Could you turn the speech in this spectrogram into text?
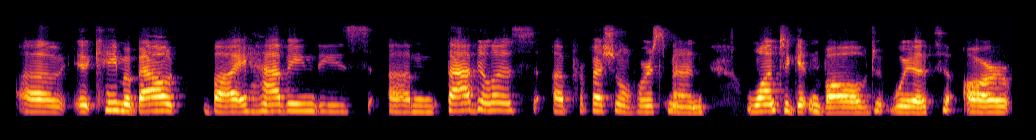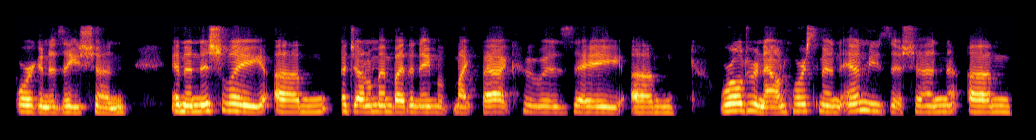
uh, it came about by having these um, fabulous uh, professional horsemen want to get involved with our organization. And initially, um, a gentleman by the name of Mike Beck, who is a um, world renowned horseman and musician, um,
